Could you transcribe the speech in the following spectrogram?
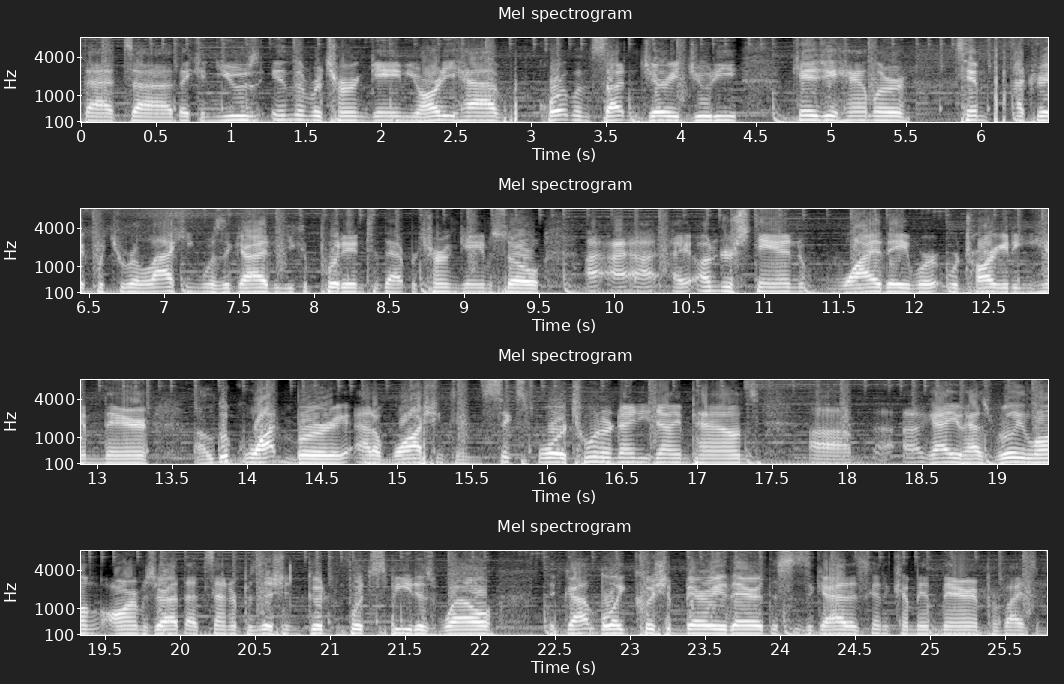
that uh, they can use in the return game. You already have Courtland Sutton, Jerry Jeudy, KJ Hamler, Tim Patrick. What you were lacking was a guy that you could put into that return game. So I, I, I understand why they were, were targeting him there. Uh, Luke Wattenberg out of Washington, 6'4", 299 pounds. Um, a guy who has really long arms Are at that center position, good foot speed as well. They've got Lloyd Cushenberry there. This is a guy that's going to come in there and provide some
